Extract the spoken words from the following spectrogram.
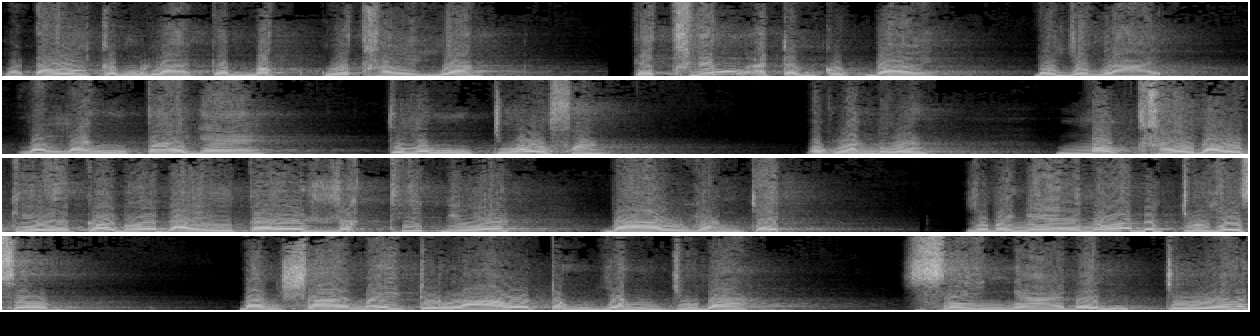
Và đây cũng là cái mốc của thời gian, cái tháng ở trong cuộc đời để dừng lại và lắng tai nghe tiếng Chúa phán. Một lần nữa, một thầy đội kia có đứa đầy tớ rất thiết nghĩa, đau gần chết. Rồi phải nghe nói đức chúa giêsu bàn sai mấy trưởng lão trong dân juda xin ngài đến chữa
